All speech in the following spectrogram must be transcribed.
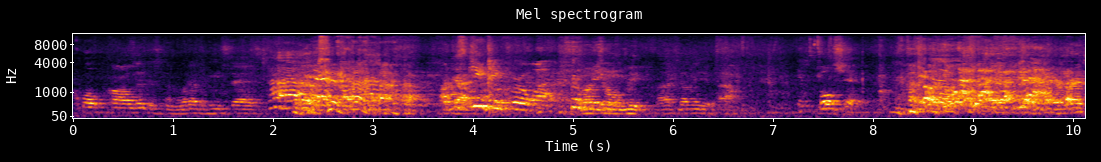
Quote Carl Livingston, whatever he says. I'll just keep you for a while. Lunch on me. I'm telling you. It's bullshit. Yeah, right.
